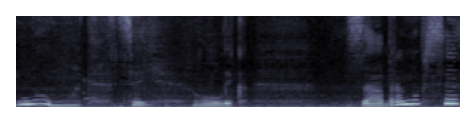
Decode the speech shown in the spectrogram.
Ну от, цей вулик забрано все.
